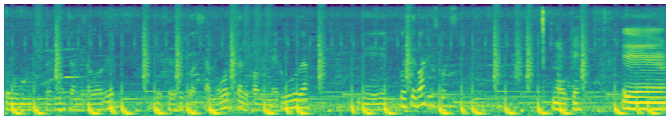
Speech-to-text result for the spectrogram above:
Soy un ferviente admirador de de Federico García Lorca, de Pablo Neruda, de, pues de varios pues. Ok. Eh,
